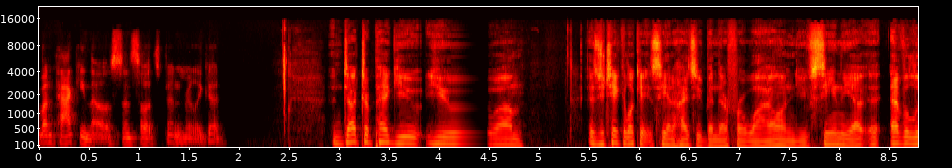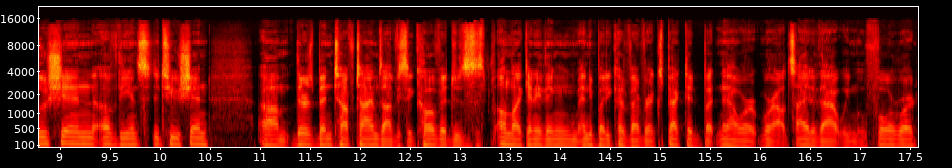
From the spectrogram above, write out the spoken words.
unpacking those. And so it's been really good. Dr. Peg, you you um, as you take a look at Siena Heights, you've been there for a while, and you've seen the evolution of the institution. Um, there's been tough times. Obviously, COVID is unlike anything anybody could have ever expected, but now we're we're outside of that. We move forward.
